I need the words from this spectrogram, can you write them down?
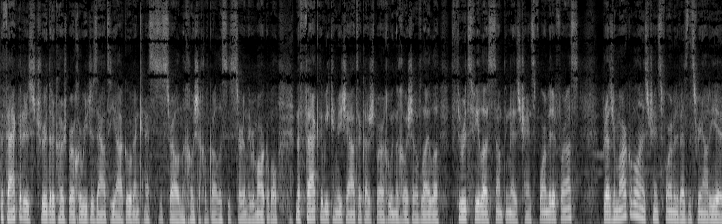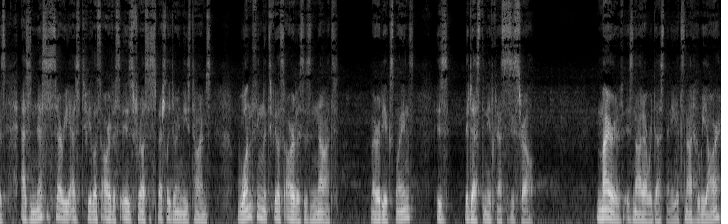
The fact that it is true that Akash Baruch Hu reaches out to Yaakov and Knesset Yisrael in the Choshech of Galus is certainly remarkable. And the fact that we can reach out to Akash Baruch Hu in the Choshech of Laila through Tefillah is something that is transformative for us. But as remarkable and as transformative as this reality is, as necessary as Tefillas Arvis is for us, especially during these times, one thing that Tefillas Arvis is not, my Rebbe explains, is the destiny of Knesset Yisrael. Ma'ariv is not our destiny. It's not who we are.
